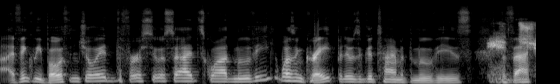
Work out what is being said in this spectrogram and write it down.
I think we both enjoyed the first Suicide Squad movie. It wasn't great, but it was a good time at the movies. Enchantress. The fact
